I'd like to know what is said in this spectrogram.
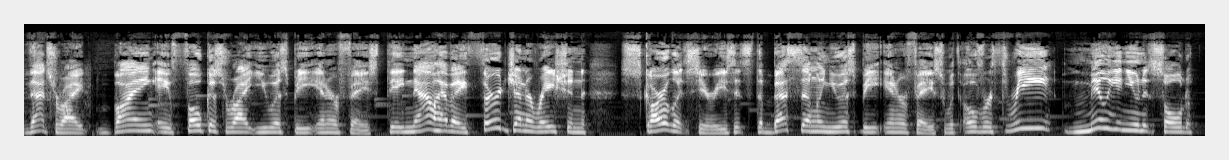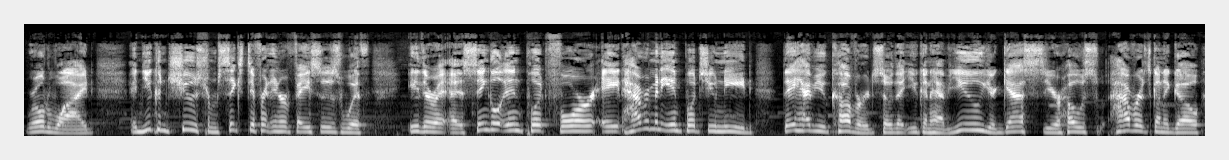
That's right, buying a Focusrite USB interface. They now have a third generation Scarlett series. It's the best selling USB interface with over 3 million units sold worldwide. And you can choose from six different interfaces with either a, single input, four, eight, however many inputs you need. They have you covered so that you can have you, your guests, your hosts, however it's going to go.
